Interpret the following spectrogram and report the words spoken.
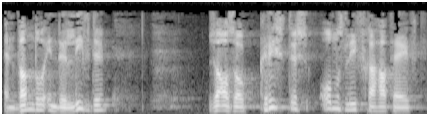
En wandel in de liefde, zoals ook Christus ons lief gehad heeft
